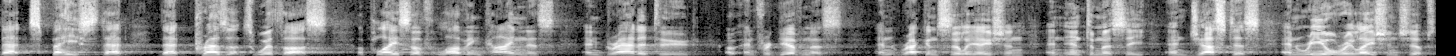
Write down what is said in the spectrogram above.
that space, that, that presence with us a place of loving kindness and gratitude uh, and forgiveness and reconciliation and intimacy and justice and real relationships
